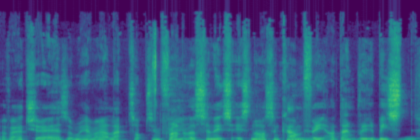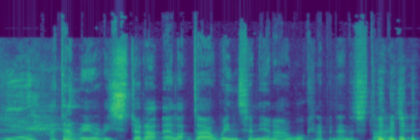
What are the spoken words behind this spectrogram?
of our chairs and we have our laptops in front of us and it's it's nice and comfy. I don't really be Yeah. I don't really be stood up there like Dale Winton, you know, walking up and down the stage.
